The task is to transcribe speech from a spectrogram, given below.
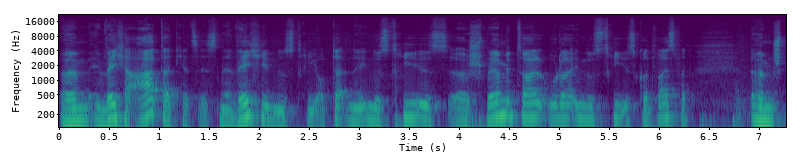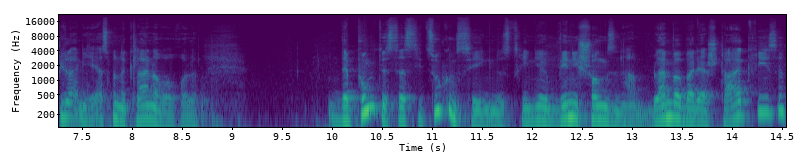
Mhm. Ähm, in welcher Art das jetzt ist, ne? welche Industrie, ob das eine Industrie ist, äh, Schwermetall oder Industrie ist, Gott weiß was, ähm, spielt eigentlich erstmal eine kleinere Rolle. Der Punkt ist, dass die zukunftsfähigen Industrien hier wenig Chancen haben. Bleiben wir bei der Stahlkrise.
